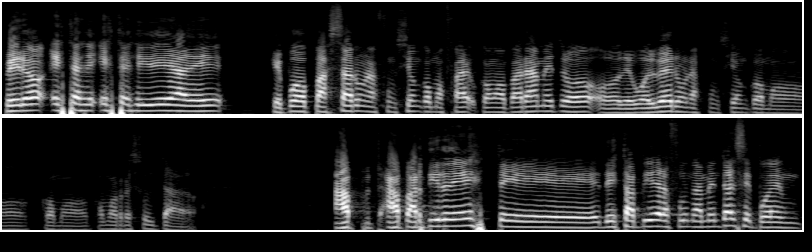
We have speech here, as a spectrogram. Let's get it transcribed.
Pero esta esta es la idea de que puedo pasar una función como, como parámetro o devolver una función como, como, resultado. A, partir de, este, de esta piedra fundamental se pueden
